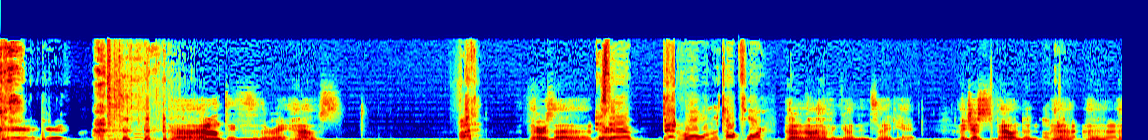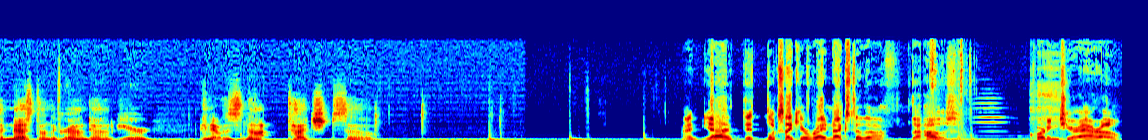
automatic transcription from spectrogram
Very accurate. I don't think this is the right house. what? There's a. Is there- there a bedroll on the top floor? I don't know. I haven't gone inside yet. I just found an, Okay. a, a, a nest on the ground down here, and it was not touched. So Right? Yeah, it looks like you're right next to the, the house, according to your arrow.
